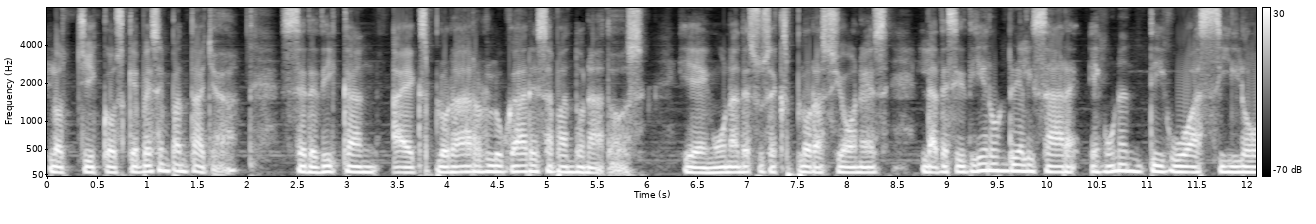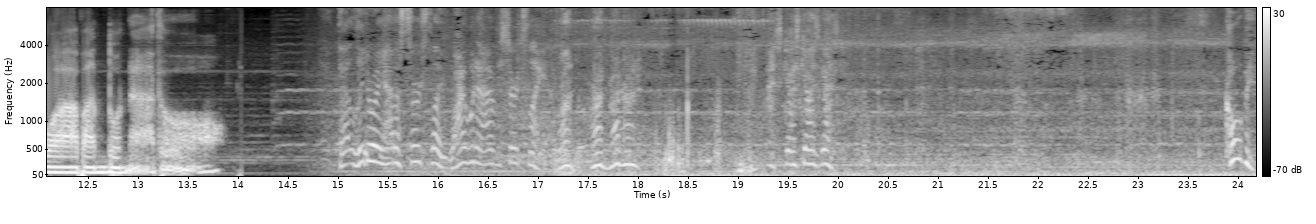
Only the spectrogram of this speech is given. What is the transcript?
Los chicos que ves en pantalla se dedican a explorar lugares abandonados y en una de sus exploraciones la decidieron realizar en un antiguo asilo abandonado. That literally had a searchlight. Why would it have a searchlight? Run, run, run, run. Guys, guys, guys, guys. Colby!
